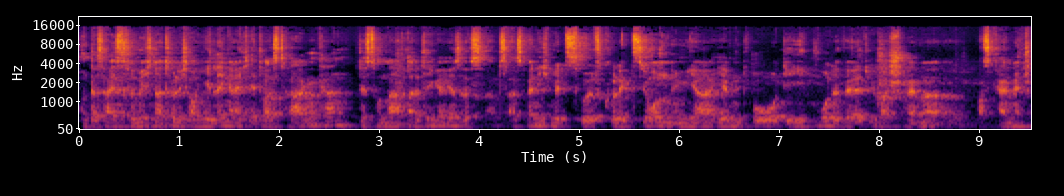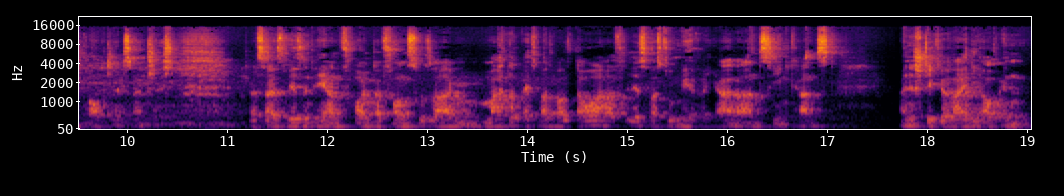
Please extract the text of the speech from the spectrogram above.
Und das heißt für mich natürlich auch, je länger ich etwas tragen kann, desto nachhaltiger ist es, als, als wenn ich mit zwölf Kollektionen im Jahr irgendwo die Modewelt überschwemme, was kein Mensch braucht letztendlich. Das heißt, wir sind eher ein Freund davon zu sagen, mach doch etwas, was dauerhaft ist, was du mehrere Jahre anziehen kannst eine Stickerei, die auch in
